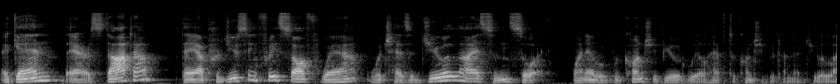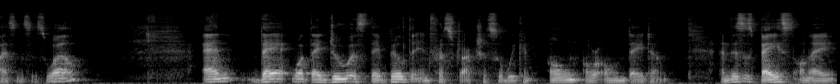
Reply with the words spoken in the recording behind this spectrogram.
again, they are a startup. They are producing free software which has a dual license. So whenever we contribute, we'll have to contribute under dual license as well. And they, what they do is they build the infrastructure so we can own our own data. And this is based on a,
